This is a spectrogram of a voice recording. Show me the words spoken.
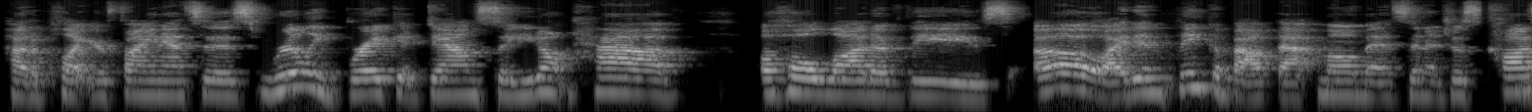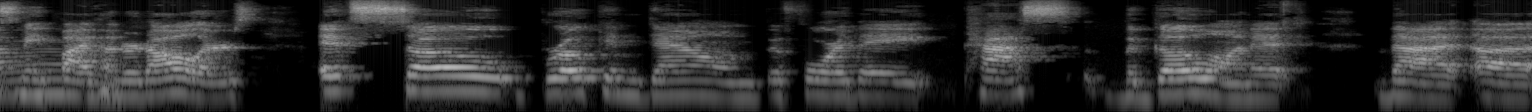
how to plot your finances, really break it down so you don't have a whole lot of these, oh, I didn't think about that moments and it just cost me Mm. $500 it's so broken down before they pass the go on it that uh,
